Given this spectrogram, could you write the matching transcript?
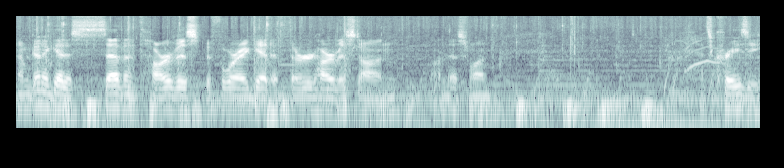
I'm gonna get a seventh harvest before I get a third harvest on on this one. That's crazy.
